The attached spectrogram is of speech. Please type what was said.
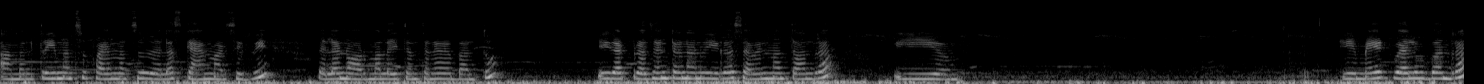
ಆಮೇಲೆ ತ್ರೀ ಮಂತ್ಸು ಫೈವ್ ಮಂತ್ಸು ಎಲ್ಲ ಸ್ಕ್ಯಾನ್ ಮಾಡಿಸಿದ್ವಿ. ಎಲ್ಲ ನಾರ್ಮಲ್ ಐತೆ ಅಂತಲೇ ಬಂತು. ಈಗ ಅಟ್ ಪ್ರೆಸೆಂಟ್ ನಾನು ಈಗ ಸೆವೆನ್ ಮಂತ್ ಅಂದ್ರೆ ಈ ಈ ಮೇ ಟ್ವೆಲ್ವ್ ಬಂದ್ರೆ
